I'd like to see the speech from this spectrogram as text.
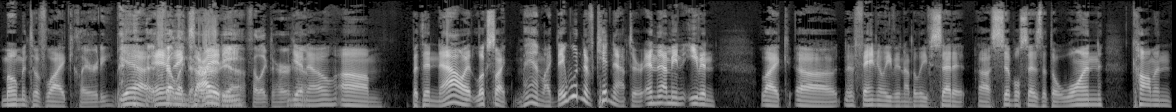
moment of like, clarity. Yeah, and felt like anxiety. yeah, felt like to her. you yeah. know. Um, but then now it looks like, man, like they wouldn't have kidnapped her. And I mean, even like uh, Nathaniel, even I believe said it. Uh, Sibyl says that the one common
